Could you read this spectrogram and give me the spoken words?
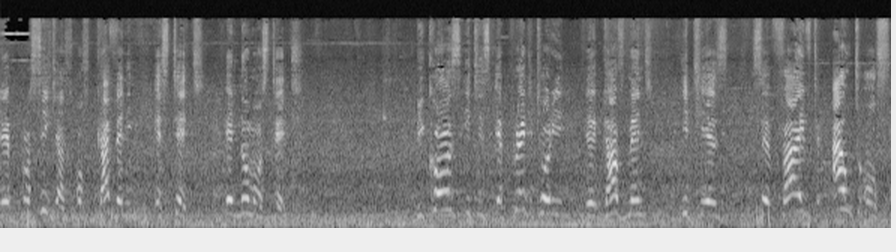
uh, procedures of governing a state, a normal state because it is a predatory uh, government, it has survived out of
